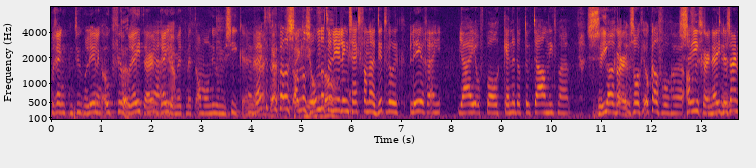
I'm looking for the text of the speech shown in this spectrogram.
brengt natuurlijk een leerling ook veel Vet. breder, Ja. breder Ja. met, met allemaal nieuwe muziek. En, En werkt eh, het ja, ook wel dat eens andersom dat de overal. leerling zegt van nou dit wil ik leren en jij of Paul kennen dat totaal niet, maar zeker. daar zorgt ook wel voor eh Zeker. Nee, er zijn,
